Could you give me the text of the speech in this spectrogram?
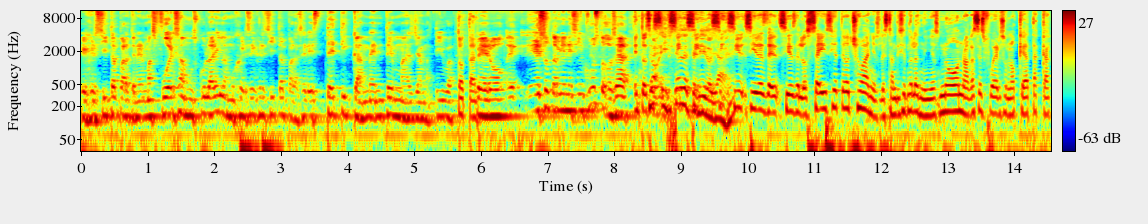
ejercita para tener más fuerza muscular y la mujer se ejercita para ser estéticamente más llamativa. Total. Pero eh, eso también es injusto. O sea, Entonces, No, y se ha detenido ya, Si, ¿eh? si desde, si desde los 6, 7, 8 años le están diciendo a las niñas, no, no hagas esfuerzo, no quédate acá.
